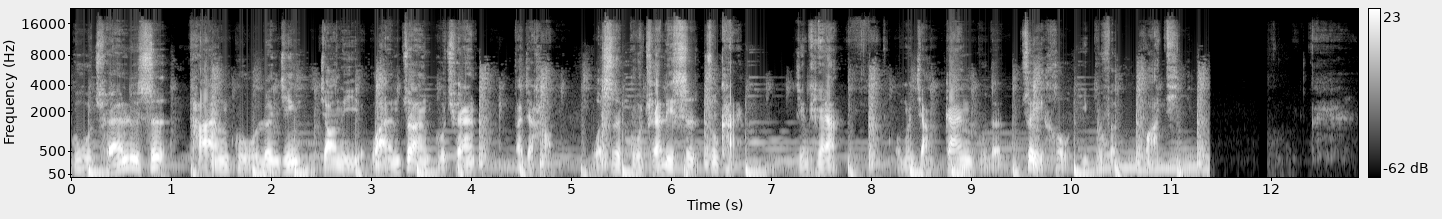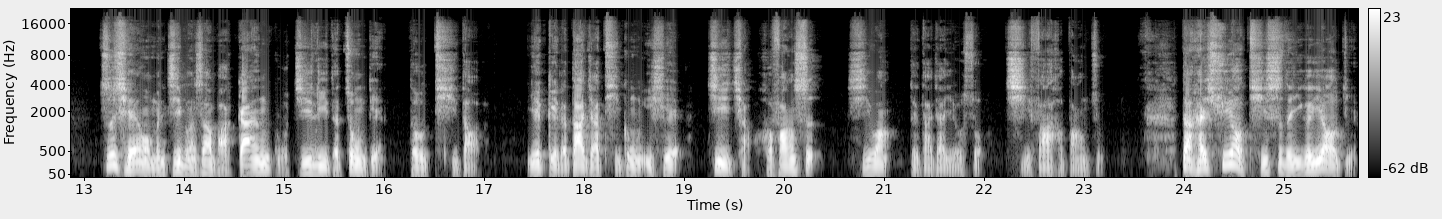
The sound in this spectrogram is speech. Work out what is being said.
股权律师谈股论金，教你玩转股权。大家好，我是股权律师朱凯。今天啊，我们讲干股的最后一部分话题。之前我们基本上把干股激励的重点都提到了，也给了大家提供一些技巧和方式，希望对大家有所启发和帮助。但还需要提示的一个要点，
